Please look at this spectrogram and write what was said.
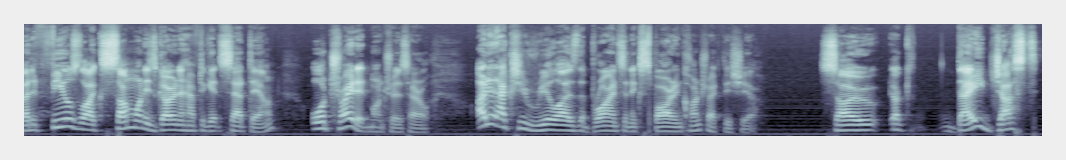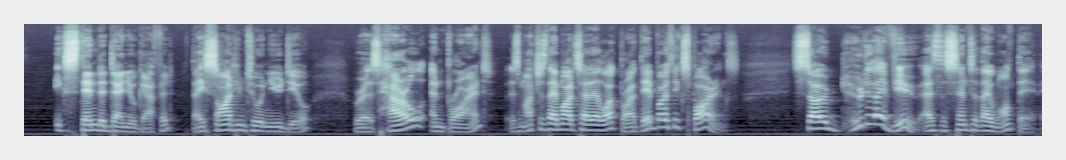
But it feels like someone is going to have to get sat down or traded, Montrezl Harrell. I didn't actually realize that Bryant's an expiring contract this year. So like, they just extended Daniel Gafford. They signed him to a new deal. Whereas Harrell and Bryant, as much as they might say they like Bryant, they're both expirings. So who do they view as the center they want there?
